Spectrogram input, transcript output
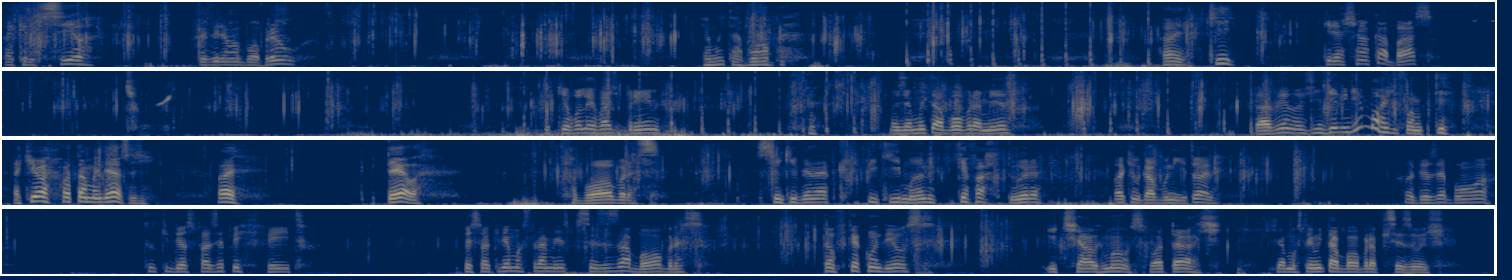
vai crescer, ó. Vai virar um abobrão. É muita abóbora. Olha, aqui. Queria achar uma cabaça. Que eu vou levar de prêmio. Mas é muita abóbora mesmo. Tá vendo? Hoje em dia ninguém morre de fome, porque aqui ó, olha o tamanho dessa, gente. Olha. Tela. Abóboras. Sem que ver na época de piqui, manga, que é fartura. Olha que lugar bonito, olha. Oh, Deus é bom, ó. Tudo que Deus faz é perfeito. Pessoal, queria mostrar mesmo para vocês as abóboras. Então fica com Deus. E tchau, irmãos. Boa tarde. Já mostrei muita abóbora para vocês hoje.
